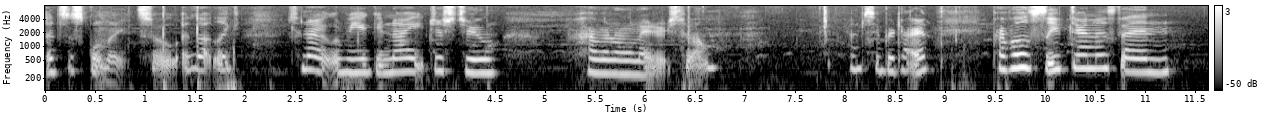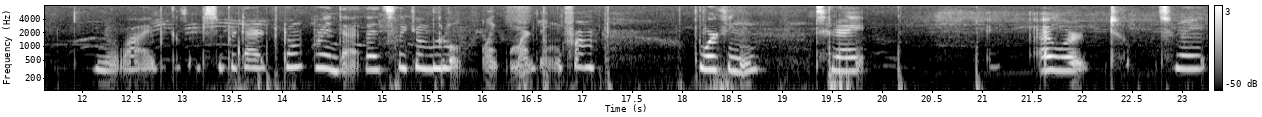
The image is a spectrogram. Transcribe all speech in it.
it's a school night, so I thought like tonight would be a good night just to have an all-nighter so I'm super tired. If I fall asleep during this, then you know why, because I'm super tired. Don't mind that. That's like a little like marking from working tonight. I worked tonight,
